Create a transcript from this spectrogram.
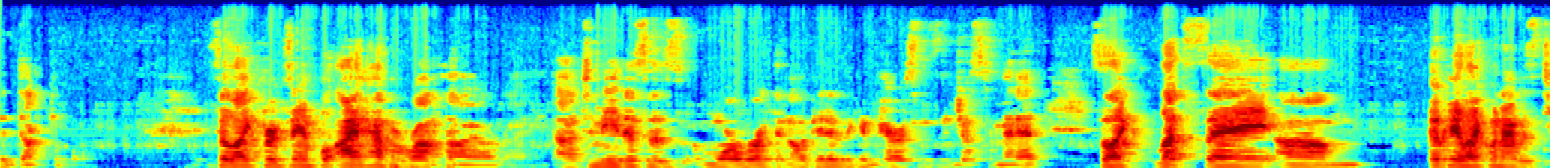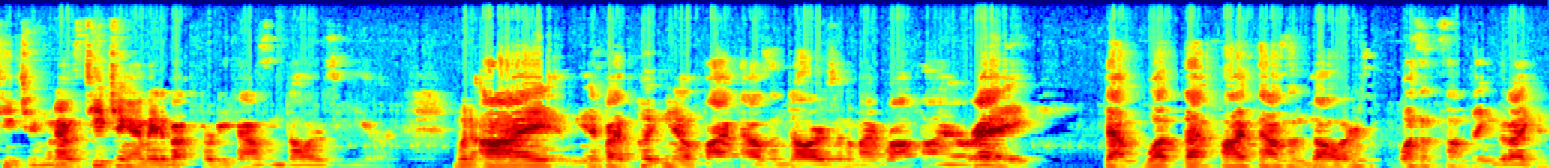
deductible. So like for example, I have a Roth IRA. Uh, to me, this is more worth it, and I'll get into the comparisons in just a minute. So like, let's say, um, okay, like when I was teaching. When I was teaching, I made about $30,000 a year. When I, if I put, you know, $5,000 into my Roth IRA, that what that $5,000 wasn't something that I could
